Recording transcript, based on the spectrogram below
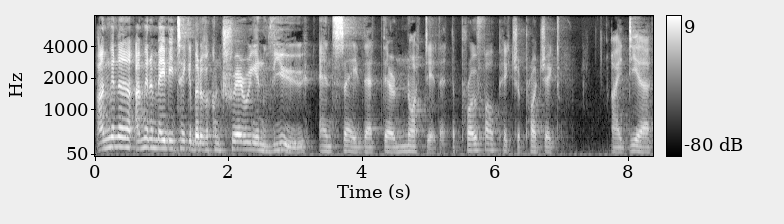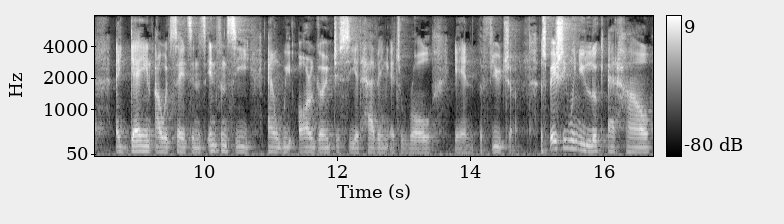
i'm going to i'm going to maybe take a bit of a contrarian view and say that they're not dead that the profile picture project idea. Again i would say it's in its infancy and we are going to see it having its role in the future. Especially when you look at how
